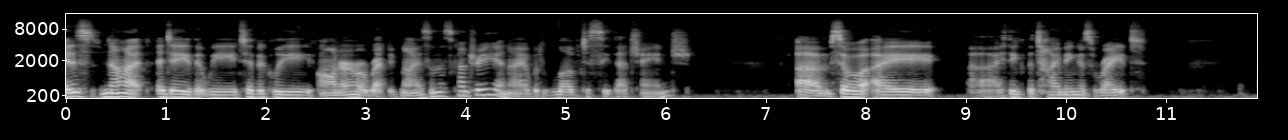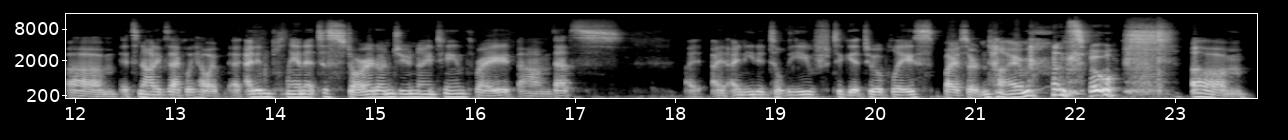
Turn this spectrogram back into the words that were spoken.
it is not a day that we typically honor or recognize in this country, and I would love to see that change. Um, so I, uh, I think the timing is right. Um, it's not exactly how I, I didn't plan it to start on June 19th, right? Um, that's I, I, needed to leave to get to a place by a certain time. and so um,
